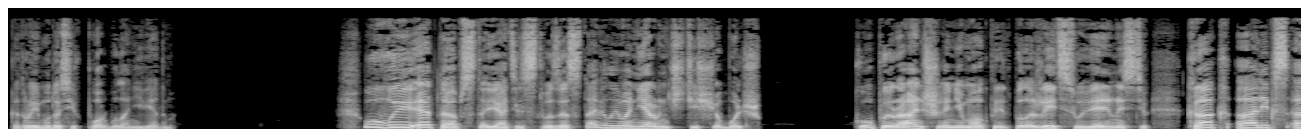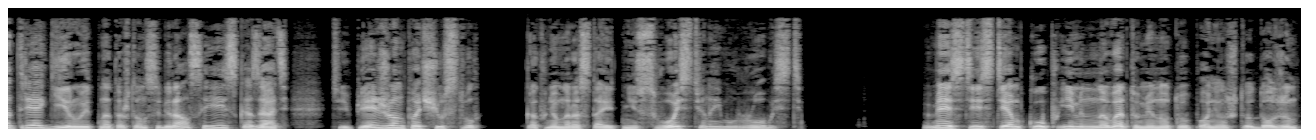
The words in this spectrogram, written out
которая ему до сих пор была неведома. Увы, это обстоятельство заставило его нервничать еще больше. Куп и раньше не мог предположить с уверенностью, как Алекс отреагирует на то, что он собирался ей сказать. Теперь же он почувствовал, как в нем нарастает несвойственная ему робость. Вместе с тем Куб именно в эту минуту понял, что должен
